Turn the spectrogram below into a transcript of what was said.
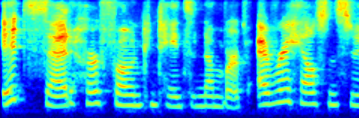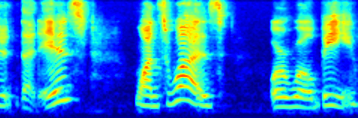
It's said her phone contains the number of every Hilson student that is, once was, or will be.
